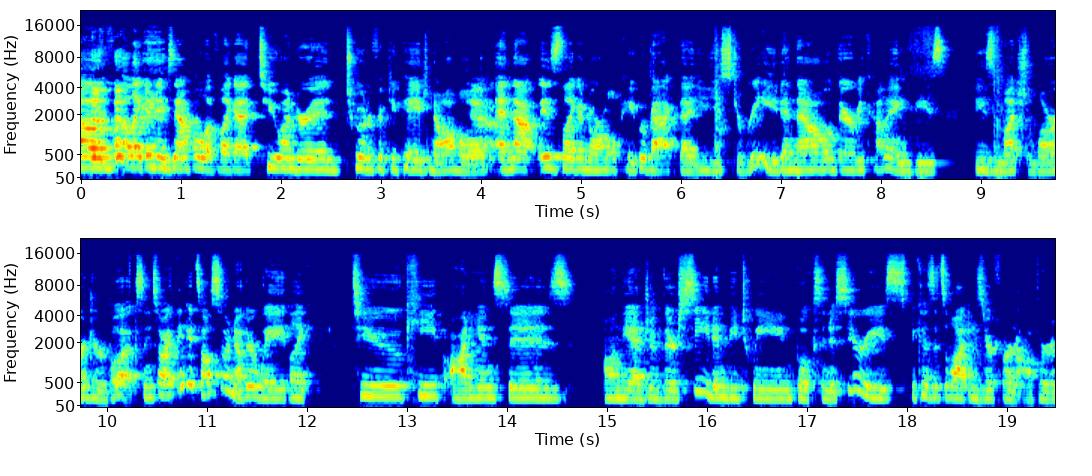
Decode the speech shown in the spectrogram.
Of like an example of like a 200, 250 page novel. Yeah. And that is like a normal paperback that you used to read. And now they're becoming these, these much larger books. And so I think it's also another way like to keep audiences on the edge of their seat in between books in a series because it's a lot easier for an author to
